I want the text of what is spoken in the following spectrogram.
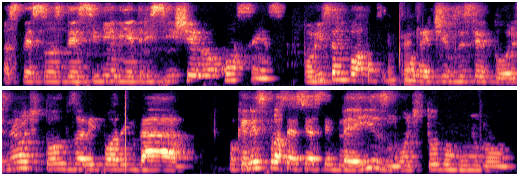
As pessoas decidem ali entre si e chegam ao consenso. Por isso a importância dos coletivos e setores, né? Onde todos ali podem dar. Porque nesse processo de assembleísmo, onde todo mundo,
